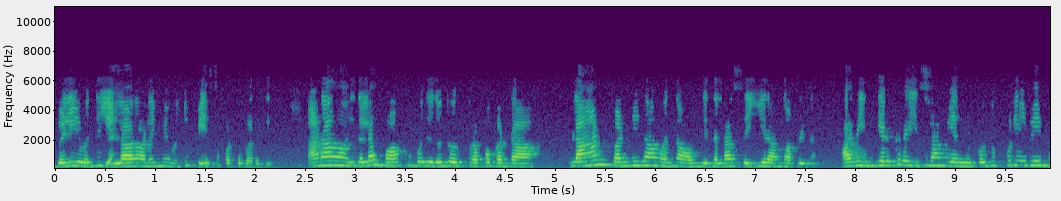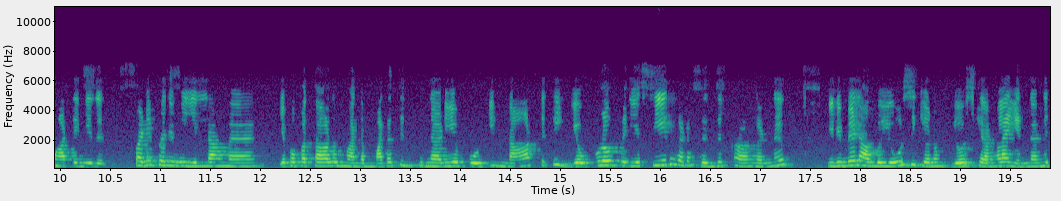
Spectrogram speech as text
வெளியே வந்து எல்லாராலையுமே வந்து பேசப்பட்டு வருது. ஆனா இதெல்லாம் பார்க்கும்போது இது வந்து ஒரு ப்ரப்பகண்டா பிளான் பண்ணி தான் வந்து அவங்க இதெல்லாம் செய்யறாங்க அப்படின்னு. அது இங்க இருக்கிற இஸ்லாமியர்களுக்கு வந்து புரியவே மாட்டேங்குது. படிப்பறிவு இல்லாம எப்ப பார்த்தாலும் அந்த மதத்தின் பின்னாடியே போய் நாட்டுக்கு எவ்வளவு பெரிய சீர்கடை செஞ்சிருக்காங்கன்னு இனிமேல் அவங்க யோசிக்கணும். யோசிக்கிறாங்களா என்னன்னு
